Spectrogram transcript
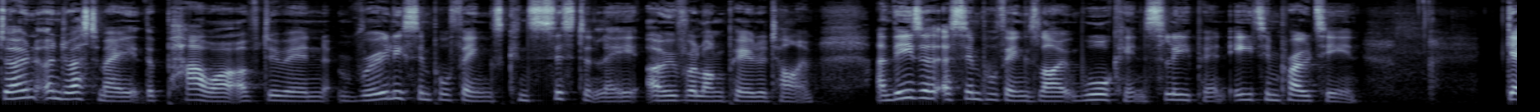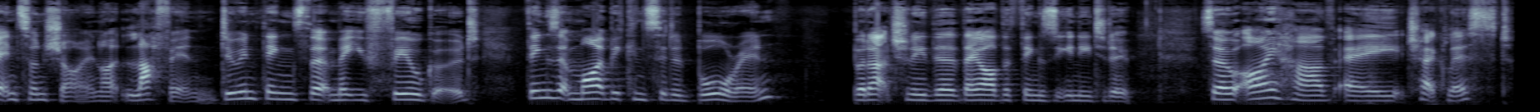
don't underestimate the power of doing really simple things consistently over a long period of time. And these are, are simple things like walking, sleeping, eating protein, getting sunshine, like laughing, doing things that make you feel good, things that might be considered boring, but actually they are the things that you need to do. So I have a checklist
